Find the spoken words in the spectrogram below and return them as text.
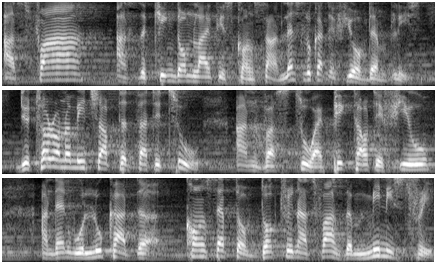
as far as the kingdom life is concerned. Let's look at a few of them, please. Deuteronomy chapter 32 and verse 2. I picked out a few, and then we'll look at the concept of doctrine as far as the ministry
